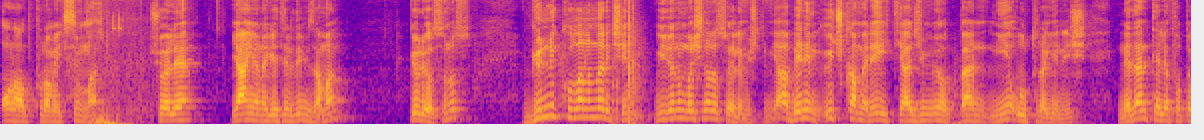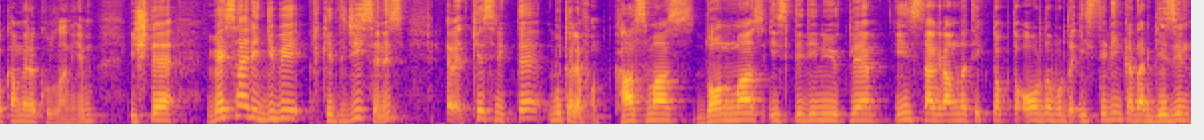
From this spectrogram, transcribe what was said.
16 Pro Max'im var. Şöyle yan yana getirdiğim zaman görüyorsunuz. Günlük kullanımlar için videonun başında da söylemiştim. Ya benim 3 kameraya ihtiyacım yok. Ben niye ultra geniş? Neden telefoto kamera kullanayım? İşte vesaire gibi tüketiciyseniz evet kesinlikle bu telefon. Kasmaz, donmaz, istediğini yükle. Instagram'da, TikTok'ta orada burada istediğin kadar gezin.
